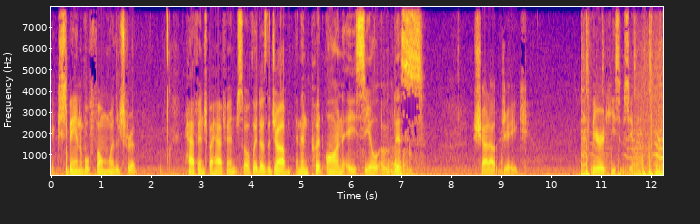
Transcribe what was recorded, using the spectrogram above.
expandable foam weather strip, half inch by half inch, so hopefully it does the job. And then put on a seal of this, shout out Jake, clear adhesive sealant.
